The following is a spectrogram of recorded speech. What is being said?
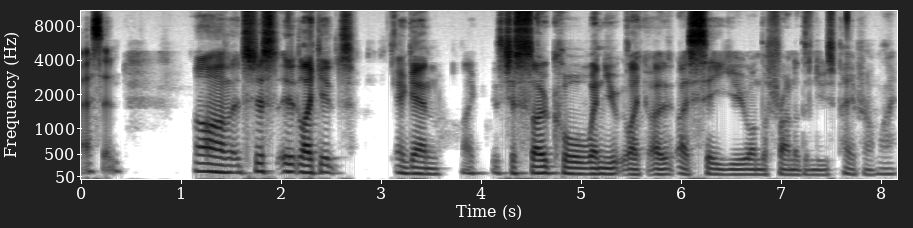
person. Oh, it's just it like it's again like it's just so cool when you like I, I see you on the front of the newspaper. I'm like,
